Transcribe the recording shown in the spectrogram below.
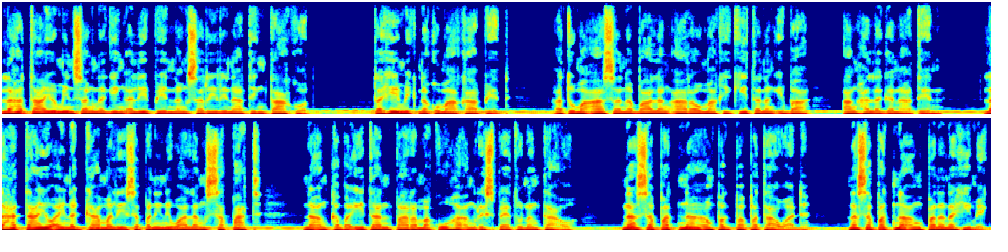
Lahat tayo minsang naging alipin ng sarili nating takot, tahimik na kumakapit, at umaasa na balang araw makikita ng iba ang halaga natin. Lahat tayo ay nagkamali sa paniniwalang sapat na ang kabaitan para makuha ang respeto ng tao. Nasapat na ang pagpapatawad, nasapat na ang pananahimik,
